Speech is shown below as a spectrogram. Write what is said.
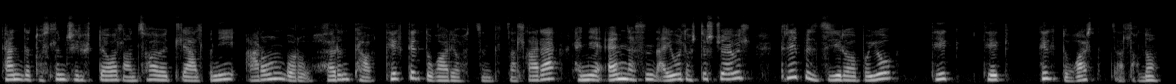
Танд тусламж хэрэгтэй бол онцгой байдлын албаны 13 25 тэг тэг дугаарын утсанд залгаарай. Таны амь насанд аюул учирч байвал 000 буюу тэг тэг тэг дугаарт залгана уу.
